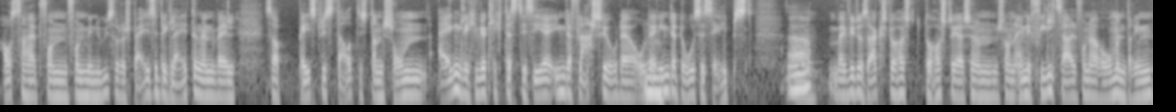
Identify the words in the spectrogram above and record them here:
außerhalb von, von Menüs oder Speisebegleitungen, weil so ein Pastry Stout ist dann schon eigentlich wirklich das Dessert in der Flasche oder, oder mhm. in der Dose selbst. Mhm. Äh, weil wie du sagst, du hast, du hast ja schon, schon eine Vielzahl von Aromen drin.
